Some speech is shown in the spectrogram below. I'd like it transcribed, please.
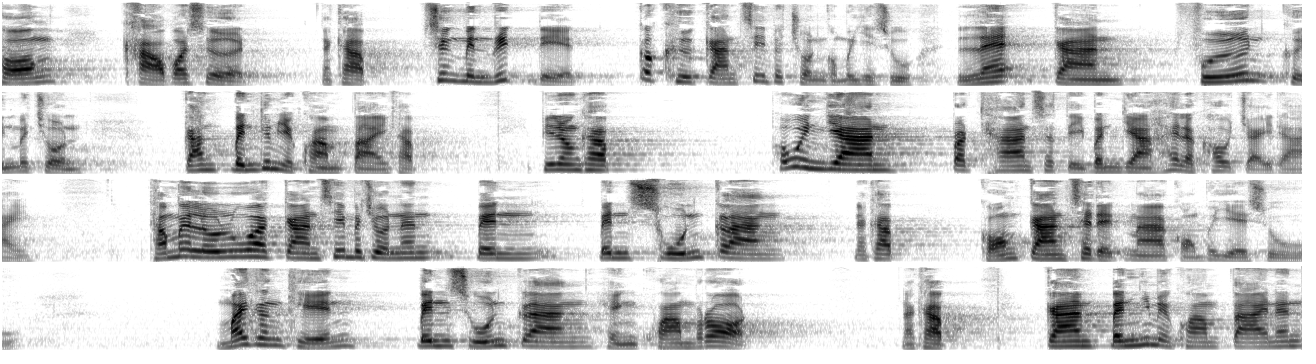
ของข่าวประเสริฐนะครับ ซึ่งเป็นฤทธิเดชก็คือการสิ้นพระชนของพระเยซู และการฟื้นคืนพระชน การเป็นขึ้นจากความตายครับ พี่น้องครับ พระวิญญาณ ประทานสติปัญญาให้เราเข้าใจได้ทำให้เรารู้ว่าการสิ้นพระชนนั้นเป็นเป็นศูนย์กลางนะครับของการเสด็จมาของพระเยซู ไม้กางเขนเป็นศูนย์กลางแห่งความรอดนะครับ การเป็นยิ่งเป็นความตายนั้น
